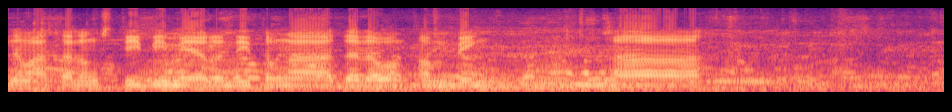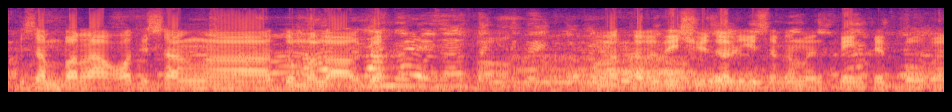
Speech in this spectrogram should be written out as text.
Ang mga talong Stevie. Meron dito nga dalawang kambing. Ah, isang barako at isang ah, dumalaga. Oo. mga traditional, isa naman painted bower.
